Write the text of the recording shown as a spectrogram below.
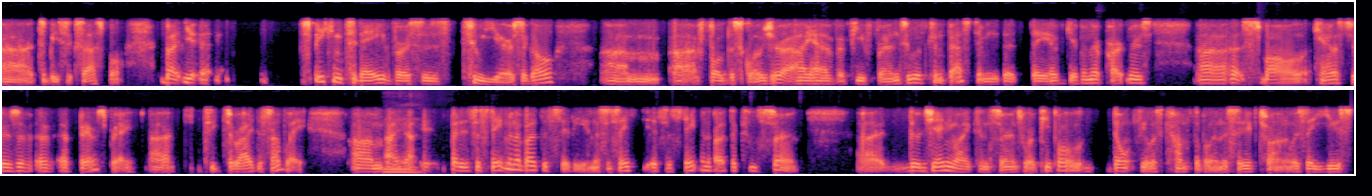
uh, to be successful. But uh, speaking today versus two years ago, um, uh, full disclosure, I have a few friends who have confessed to me that they have given their partners uh, small canisters of, of, of bear spray uh, to, to, ride the subway. Um, mm-hmm. I, it, but it's a statement about the city, and it's a, safe, it's a statement about the concern uh, they're genuine concerns where people don't feel as comfortable in the city of Toronto as they used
